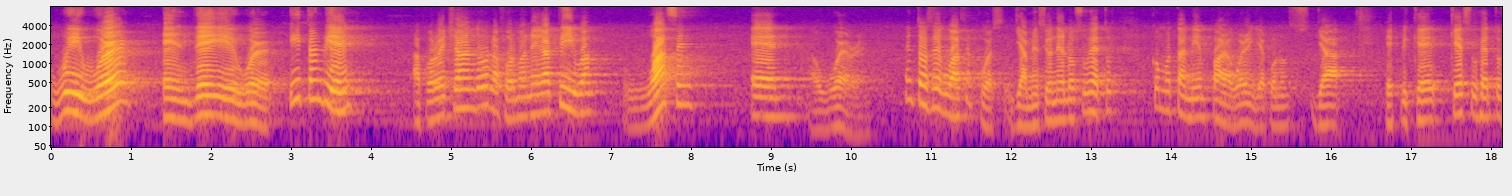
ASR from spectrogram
we were, and they were. Y también, aprovechando la forma negativa, wasn't and weren't. Entonces, wasn't, pues ya mencioné los sujetos, como también para weren't ya, ya expliqué qué sujetos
